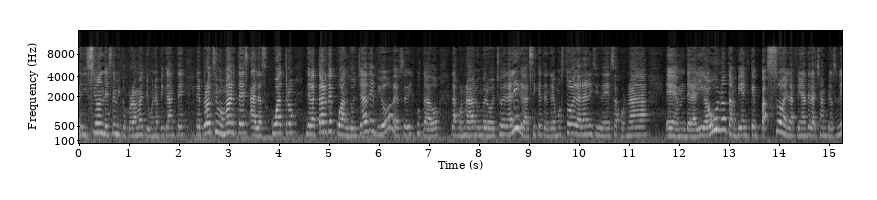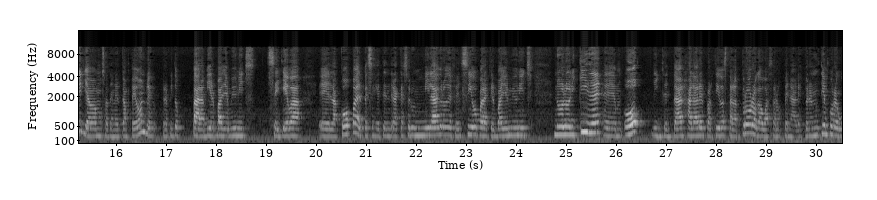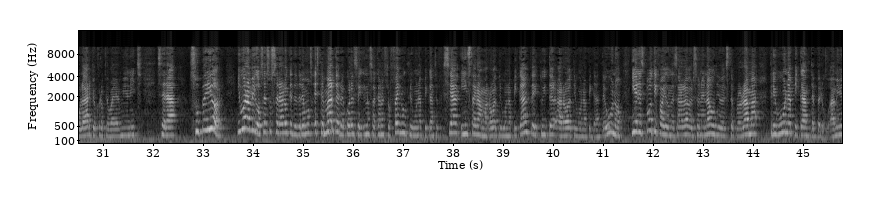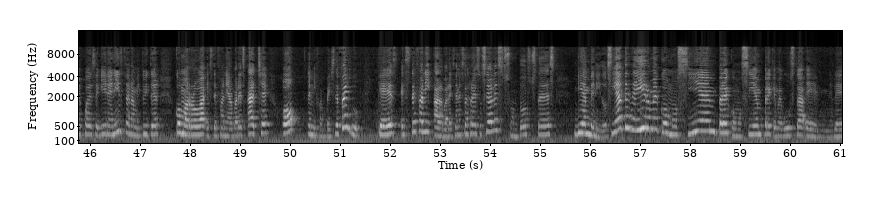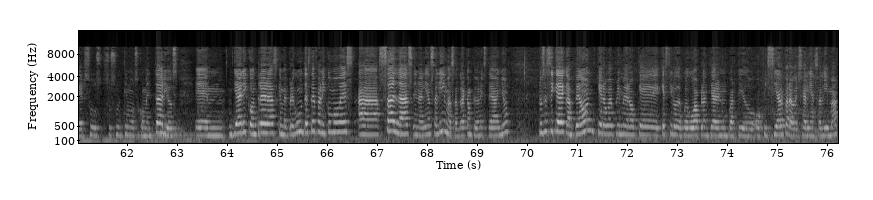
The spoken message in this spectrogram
edición de este microprograma de Tribuna Picante el próximo martes a las 4 de la tarde cuando ya debió haberse disputado la jornada número 8 de la liga. Así que tendremos todo el análisis de esa jornada em, de la Liga 1, también qué pasó en la final de la Champions League, ya vamos a tener campeón, Les repito, para mí el Bayern Múnich se lleva eh, la copa, el PSG tendrá que hacer un milagro defensivo para que el Bayern Múnich no lo liquide em, o intentar jalar el partido hasta la prórroga o hasta los penales. Pero en un tiempo regular yo creo que Bayern Múnich será superior. Y bueno amigos, eso será lo que tendremos este martes. Recuerden seguirnos acá en nuestro Facebook, Tribuna Picante Oficial, Instagram, arroba Tribuna Picante y Twitter, arroba Tribuna Picante 1. Y en Spotify, donde será la versión en audio de este programa, Tribuna Picante Perú. A mí me puede seguir en Instagram y Twitter como arroba Stephanie Álvarez H o en mi fanpage de Facebook, que es Stephanie Álvarez. En estas redes sociales son todos ustedes bienvenidos. Y antes de irme, como siempre, como siempre que me gusta eh, leer sus, últimos comentarios. Eh, Yari Contreras que me pregunta, Stephanie, ¿cómo ves a Salas en Alianza Lima? ¿Saldrá campeón este año? No sé si quede campeón, quiero ver primero qué estilo de juego va a plantear en un partido oficial para ver si Alianza Lima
